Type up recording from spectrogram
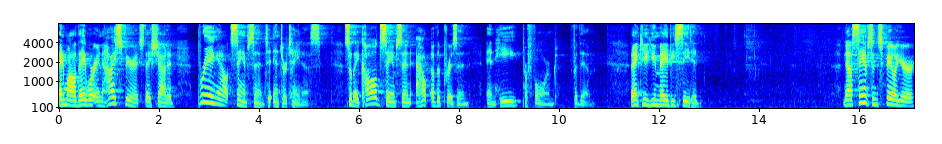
And while they were in high spirits, they shouted, Bring out Samson to entertain us. So they called Samson out of the prison, and he performed for them. Thank you. You may be seated. Now, Samson's failure,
